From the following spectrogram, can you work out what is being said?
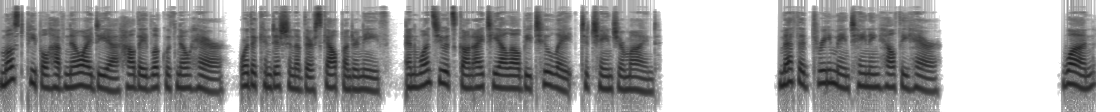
Most people have no idea how they'd look with no hair, or the condition of their scalp underneath, and once you it's gone it'll be too late to change your mind. Method 3 Maintaining Healthy Hair 1.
